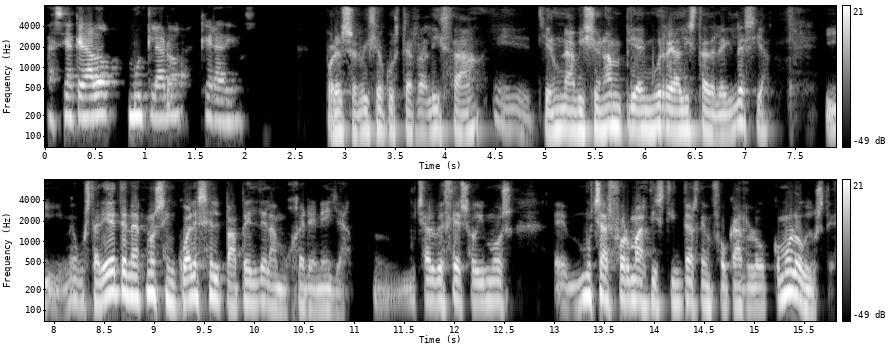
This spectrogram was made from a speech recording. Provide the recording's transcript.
Así ha quedado muy claro que era Dios. Por el servicio que usted realiza, eh, tiene una visión amplia y muy realista de la Iglesia. Y me gustaría detenernos en cuál es el papel de la mujer en ella. Muchas veces oímos eh, muchas formas distintas de enfocarlo. ¿Cómo lo ve usted?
